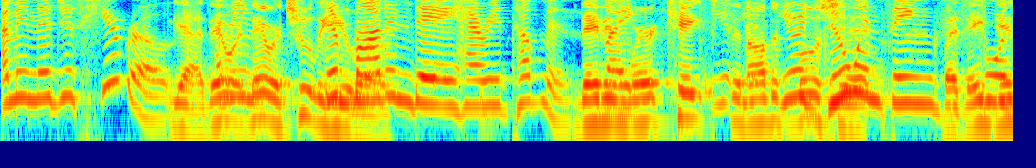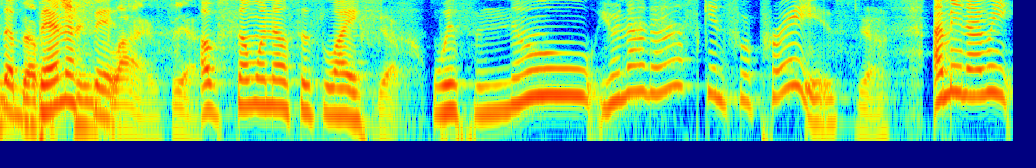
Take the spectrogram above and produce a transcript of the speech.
I mean, they're just heroes. Yeah, they I were- mean, they were truly they're heroes. modern day Harriet Tubman. they didn't Like, wear capes and all this you're bullshit. doing things but they for did the stuff benefit lives. Yes. of someone else's life Yep. with no. You're not asking for praise. Yeah. I mean, I mean,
